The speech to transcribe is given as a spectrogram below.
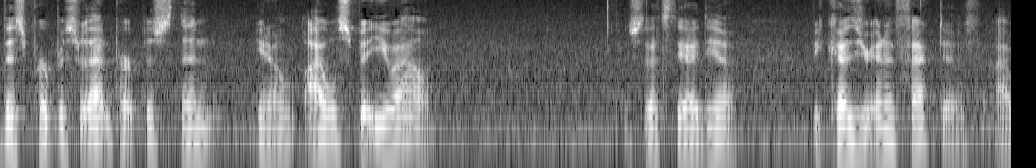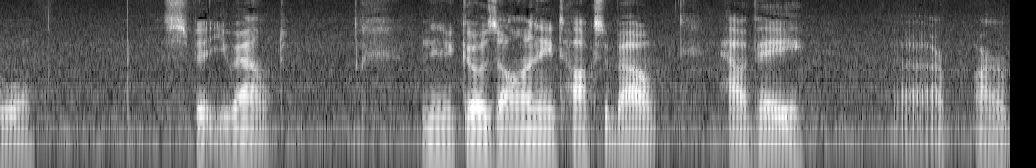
this purpose or that purpose, then, you know, I will spit you out. So that's the idea. Because you're ineffective, I will spit you out. And then it goes on and he talks about how they uh, are, are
